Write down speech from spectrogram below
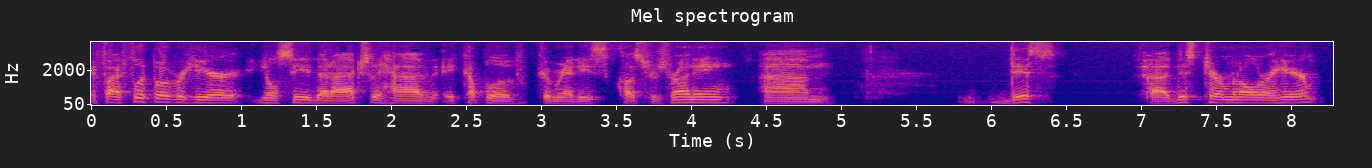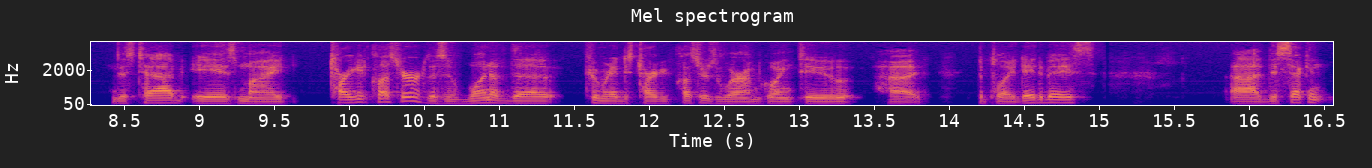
If I flip over here, you'll see that I actually have a couple of Kubernetes clusters running. Um, this, uh, this terminal right here, this tab is my target cluster. This is one of the Kubernetes target clusters where I'm going to uh, deploy a database. Uh, the second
